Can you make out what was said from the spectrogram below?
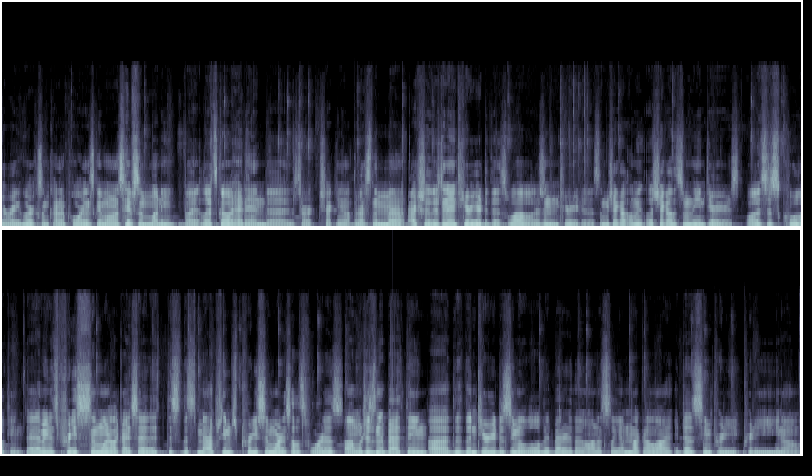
regular because I'm kind of poor in this game. I want to save some money. But let's go ahead and uh, start checking out the rest of the map. Actually, there's an interior to this. Whoa, there's an interior to this. Let me check out. Let me let's check out some of the interiors. Well, this is cool looking. I mean, it's pretty similar. Like I said, it, this this map seems pretty similar to South Florida's, um, which isn't a bad thing. Uh, the, the interior does seem a little bit better though. Honestly, I'm not gonna lie. It does seem pretty pretty you know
